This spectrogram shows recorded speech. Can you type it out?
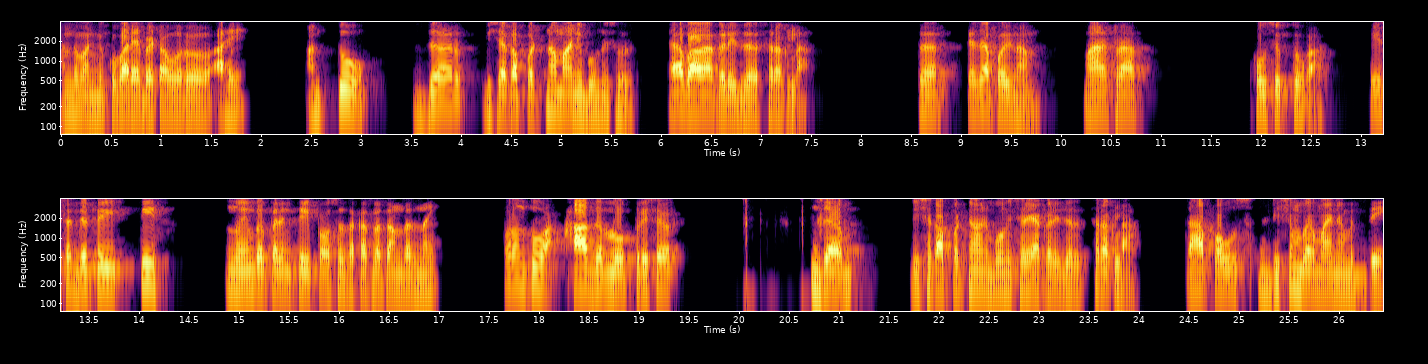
अंदमान निकोबार या बेटावर आहे. आणि तो जर विशाखापट्टणम आणि भुवनेश्वर या भागाकडे जर सरकला तर त्याचा परिणाम महाराष्ट्रात होऊ शकतो का? हे सध्या तरी तीस नोव्हेंबरपर्यंत तरी पावसाचा कसलाच अंदाज नाही. परंतु हा जर लो प्रेशर जर विशाखापट्टणम आणि भुवनेश्वर याकडे जर सरकला तर हा पाऊस डिसेंबर महिन्यामध्ये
